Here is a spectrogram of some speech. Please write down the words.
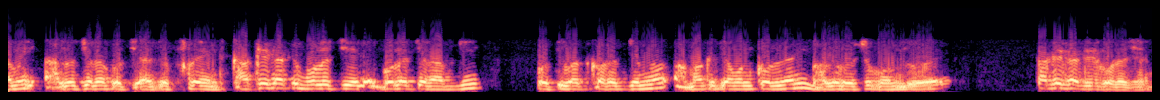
আমি আলোচনা করছি এ ফ্রেন্ড কাকে কাকে বলেছি বলেছেন আপনি প্রতিবাদ করার জন্য? আমাকে যেমন করলেন ভালোবেসে বন্ধু হয়ে কাকে কাকে করেছেন?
